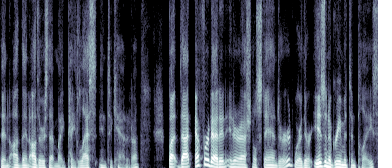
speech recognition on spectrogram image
than uh, than others that might pay less into Canada. But that effort at an international standard where there is an agreement in place,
